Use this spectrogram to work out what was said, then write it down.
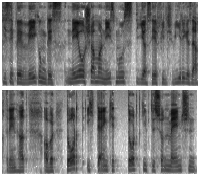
diese Bewegung des Neo-Schamanismus, die ja sehr viel Schwieriges auch drin hat, aber dort, ich denke, dort gibt es schon Menschen,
